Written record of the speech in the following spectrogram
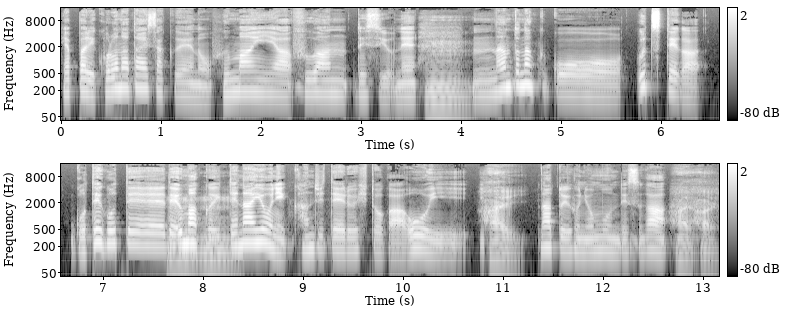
やっぱりコロナ対策への不満や不安ですよね。うんうんなんとなくこう打つ手が後手後手でうまくいってないように感じている人が多いはい、なというふうに思うんですがはい、はい。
